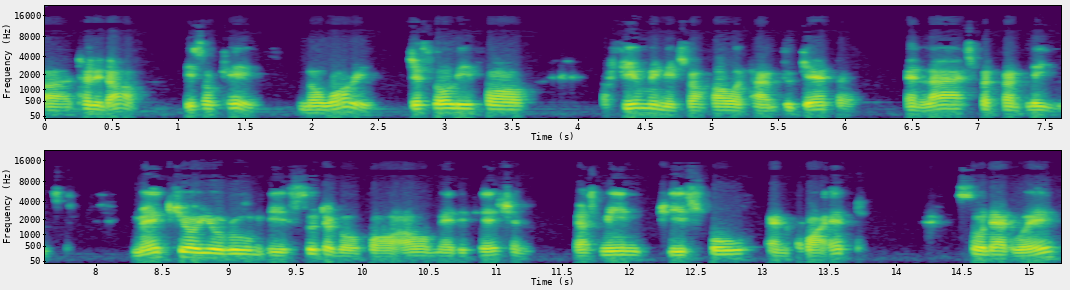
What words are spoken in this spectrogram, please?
uh, turn it off. It's okay. No worry. Just only for a few minutes of our time together. And last but not least, make sure your room is suitable for our meditation. That means peaceful and quiet. So that way,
